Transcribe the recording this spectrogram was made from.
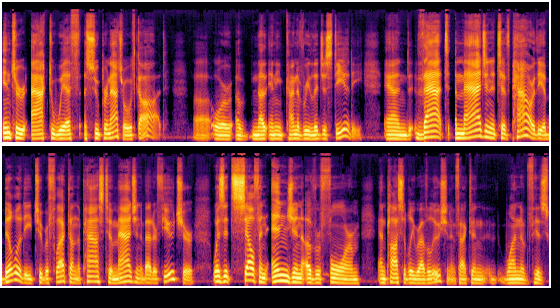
interact with a supernatural, with God, uh, or a, any kind of religious deity. And that imaginative power, the ability to reflect on the past, to imagine a better future, was itself an engine of reform and possibly revolution. In fact, in one of his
